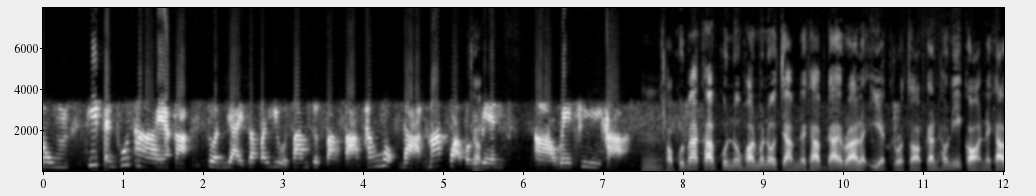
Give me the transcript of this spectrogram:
นุมที่เป็นผู้ชายอะค่ะ ส่วนใหญ่จะไปอยู่ตามจุดต่างๆ ทั้ง 6 ด่านมากกว่าบริเวณอ่า เวทีค่ะ อืมขอบคุณมากครับ คุณนงพรมโนจำนะครับ ได้รายละเอียดตรวจสอบกันเท่านี้ก่อนนะครับ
